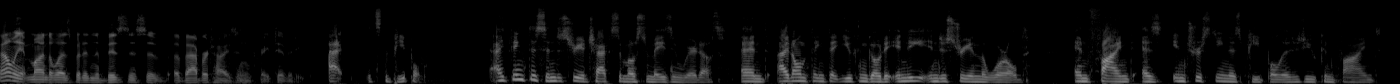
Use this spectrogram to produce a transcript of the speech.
not only at Mondelez but in the business of, of advertising and creativity? I, it's the people. I think this industry attracts the most amazing weirdos, and I don't think that you can go to any industry in the world and find as interesting as people as you can find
